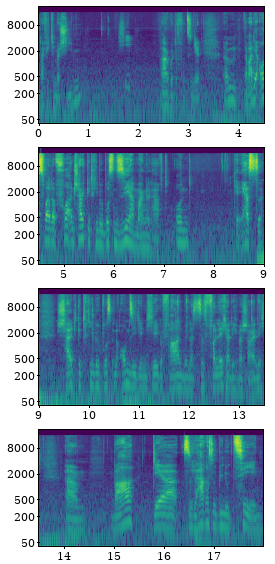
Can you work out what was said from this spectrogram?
Darf ich die mal schieben? Schieb. Ah gut, das funktioniert. Ähm, da war die Auswahl davor an Schaltgetriebebussen sehr mangelhaft. Und der erste Schaltgetriebebus in Omsi, den ich je gefahren bin, das ist voll lächerlich wahrscheinlich, ähm, war der Solaris Urbino 10.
